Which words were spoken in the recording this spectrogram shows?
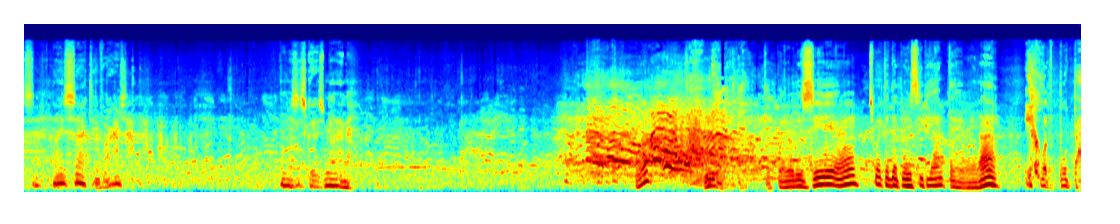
It's nice acting, Vargas. Almost as good as mine. ¿Qué puedo decir, eh? Suerte de principiante, ¿verdad? Hijo de puta.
